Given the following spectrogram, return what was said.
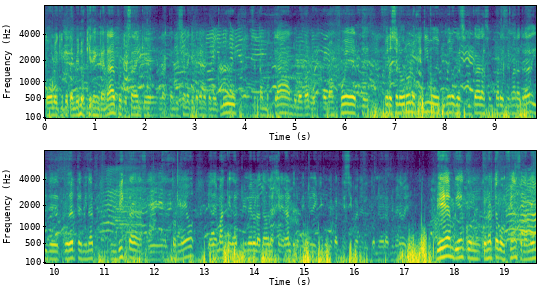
Todos los equipos también nos quieren ganar porque saben que las condiciones que tenemos como club se están mostrando, los, los, los van fuertes, pero se logró el objetivo de primero clasificar hace un par de semanas atrás y de poder terminar invictas eh, torneo y además quedar primero la tabla general de los 21 equipos que participan en el torneo de la primera vez. Bien, bien, con, con, harta confianza también,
